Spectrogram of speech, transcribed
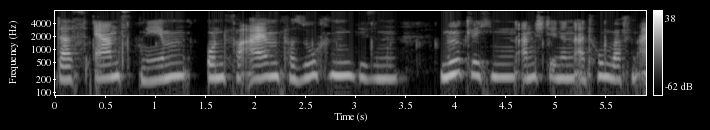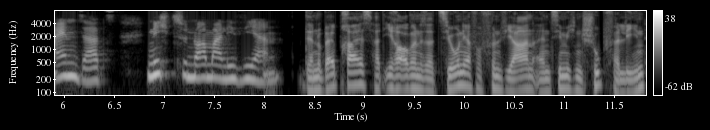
das ernst nehmen und vor allem versuchen, diesen möglichen anstehenden Atomwaffeneinsatz nicht zu normalisieren. Der Nobelpreis hat Ihrer Organisation ja vor fünf Jahren einen ziemlichen Schub verliehen.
